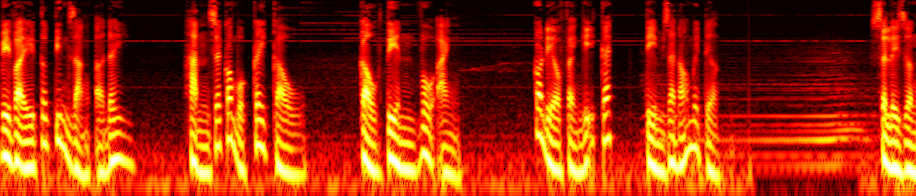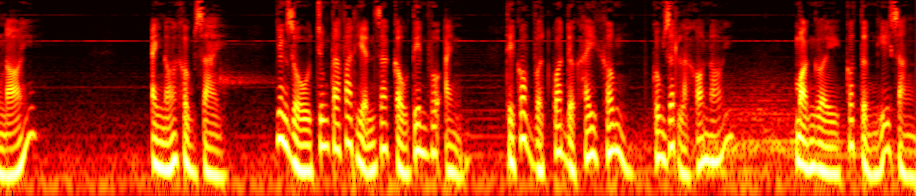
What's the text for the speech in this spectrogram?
Vì vậy tôi tin rằng ở đây hẳn sẽ có một cây cầu, cầu tiền vô ảnh. Có điều phải nghĩ cách tìm ra nó mới được. Sơn Lê Dương nói. Anh nói không sai, Nhưng dù chúng ta phát hiện ra cầu tiên vô ảnh, Thì có vượt qua được hay không Cũng rất là khó nói. Mọi người có từng nghĩ rằng,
